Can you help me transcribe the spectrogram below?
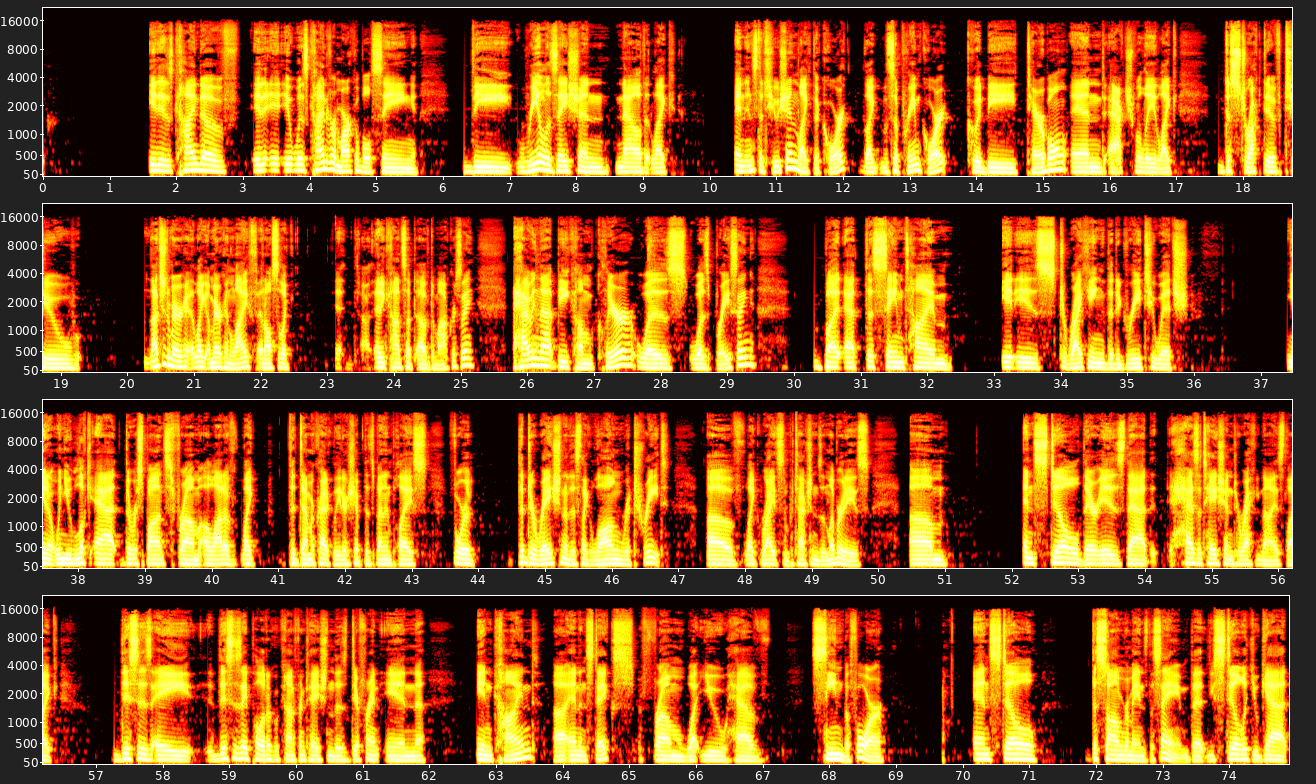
it is kind of it, it it was kind of remarkable seeing the realization now that like an institution like the court, like the Supreme Court, could be terrible and actually like destructive to not just American like American life and also like any concept of democracy. Having that become clear was was bracing, but at the same time, it is striking the degree to which you know when you look at the response from a lot of like the democratic leadership that's been in place for the duration of this like long retreat of like rights and protections and liberties um and still there is that hesitation to recognize like this is a this is a political confrontation that's different in in kind uh, and in stakes from what you have seen before and still the song remains the same that you still you get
